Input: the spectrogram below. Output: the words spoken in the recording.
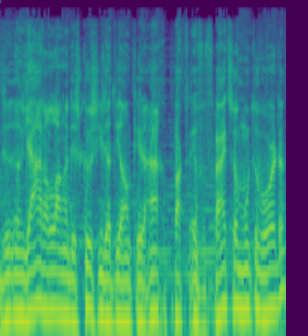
de, een jarenlange discussie dat die al een keer aangepakt en verfraaid zou moeten worden.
